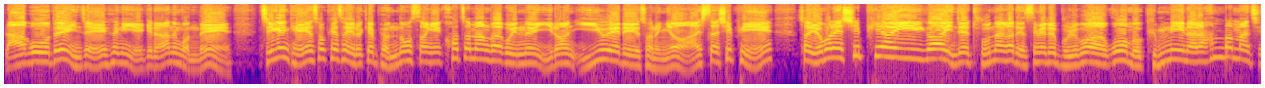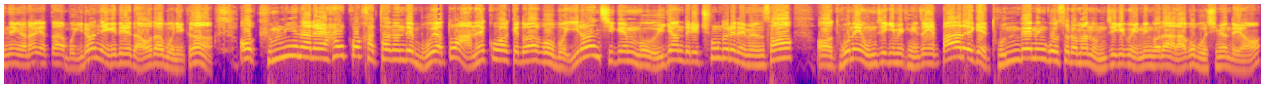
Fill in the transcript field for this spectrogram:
라고들 이제 흔히 얘기를 하는 건데 지금 계속해서 이렇게 변동성이 커져만 가고 있는 이런 이유에 대해서는요 아시다시피 자 이번에 CPI가 이제 둔화가 됐음에도 불구하고 뭐 금리 인하를 한 번만 진행을 하겠다 뭐 이런 얘기들이 나오다 보니까 어 금리 인하를 할 것 같 았는데 뭐야 또 안 할 것 같기도 하고 뭐 이런 지금 뭐 의견들이 충돌이 되면서 어 돈의 움직임이 굉장히 빠르게 돈 되는 곳으로만 움직이고 있는 거다라고 보시면 돼요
